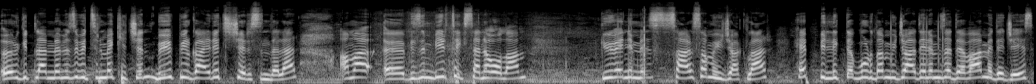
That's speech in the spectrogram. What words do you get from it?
örgütlenmemizi bitirmek için büyük bir gayret içerisindeler. Ama e, bizim bir tek sene olan güvenimiz sarsamayacaklar. Hep birlikte burada mücadelemize devam edeceğiz.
